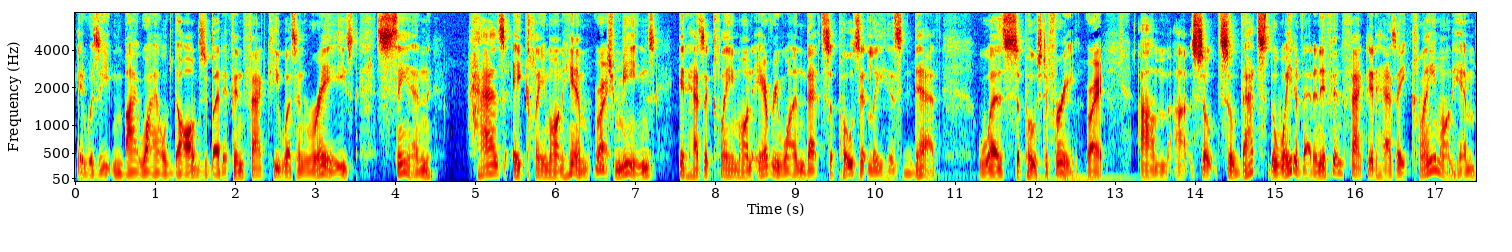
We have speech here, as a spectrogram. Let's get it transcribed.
it was eaten by wild dogs. But if in fact he wasn't raised sin has a claim on him right. which means it has a claim on everyone that supposedly his death was supposed to free. Right. Um, uh, so, so that's the weight of that. And if in fact it has a claim on him,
